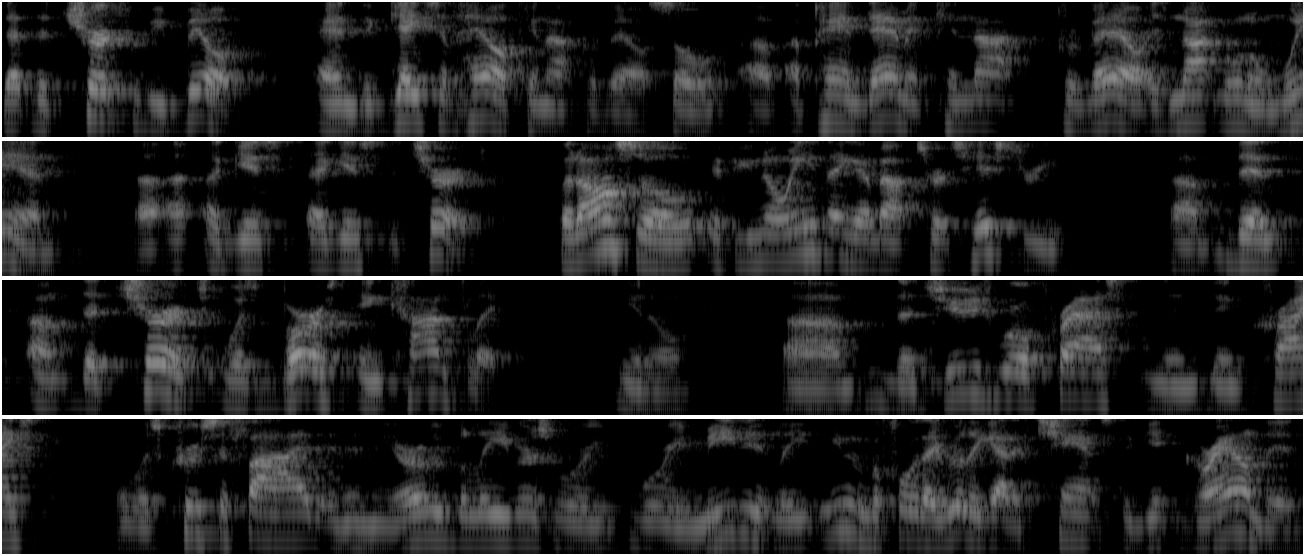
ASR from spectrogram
that the church will be built, and the gates of hell cannot prevail. So uh, a pandemic cannot prevail, is not going to win uh, against against the church. But also, if you know anything about church history, uh, then um, the church was birthed in conflict. You know, um, the Jews were oppressed, and then Christ was crucified, and then the early believers were, were immediately, even before they really got a chance to get grounded,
